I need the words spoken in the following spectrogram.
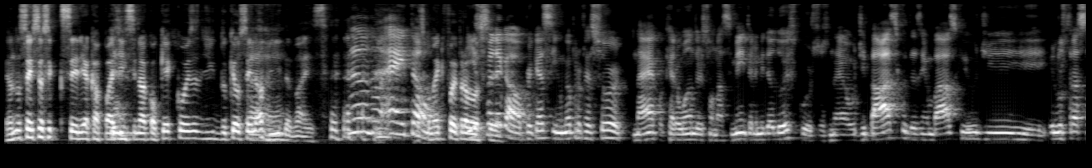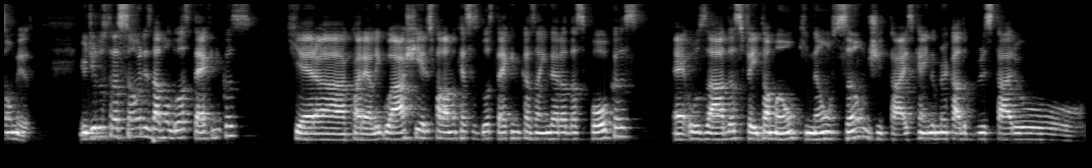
Eu não sei se eu se- seria capaz de ensinar qualquer coisa de- do que eu sei na Aham. vida, mas... Não, não, é, então. Mas como é que foi pra Isso você? foi legal, porque assim, o meu professor, na época, que era o Anderson Nascimento, ele me deu dois cursos, né? O de básico, desenho básico, e o de ilustração mesmo. E o de ilustração, eles davam duas técnicas, que era aquarela e guache, e eles falavam que essas duas técnicas ainda eram das poucas é, usadas, feito à mão, que não são digitais, que ainda o mercado publicitário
